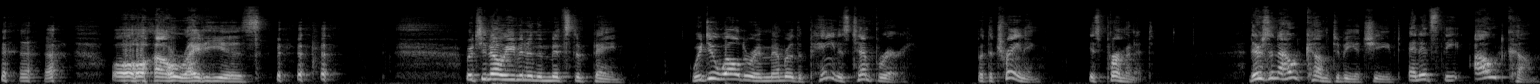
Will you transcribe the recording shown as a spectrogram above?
oh, how right he is. but you know, even in the midst of pain, we do well to remember the pain is temporary, but the training is permanent. There's an outcome to be achieved, and it's the outcome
